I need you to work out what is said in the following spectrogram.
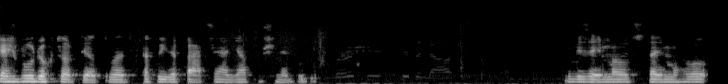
Čež budu doktor, tyjo, tohle takovýhle práce já dělat už nebudu. Mě by zajímalo, co tady mohlo,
